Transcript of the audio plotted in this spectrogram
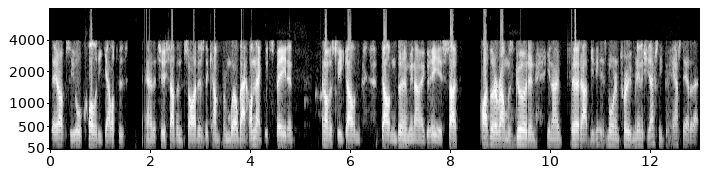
they're obviously all quality gallopers. Uh, the two Southern Siders that come from well back on that good speed, and, and obviously Golden Golden Boom, we know how good he is. So I thought her run was good, and you know, third up, you think there's more improvement in it. She's actually bounced out of that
